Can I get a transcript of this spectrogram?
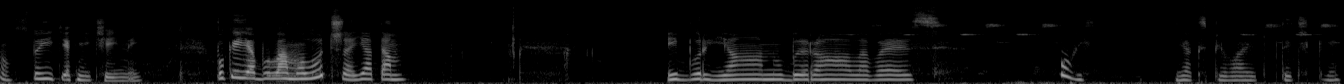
ну, стоїть як нічийний. Поки я була молодша, я там і бур'ян убирала весь. Ой, як співають птички.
